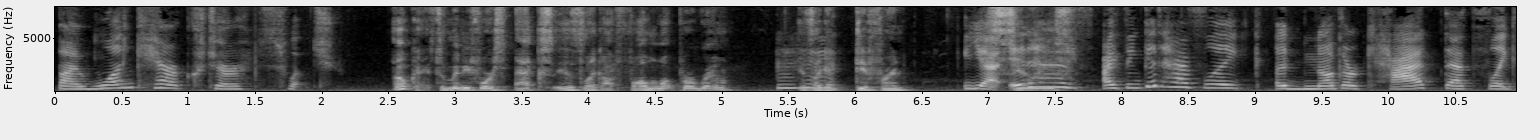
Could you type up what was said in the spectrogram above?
by one character switch. Okay, so Mini Force X is like a follow up program. It's like a different. Yeah, Series? it has. I think it has like another cat that's like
